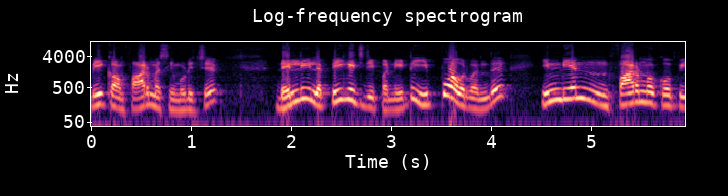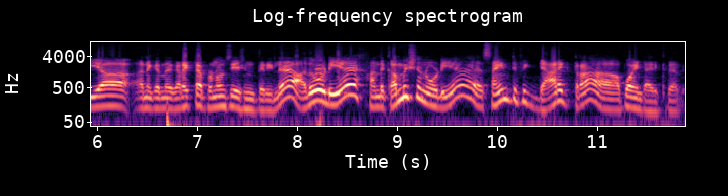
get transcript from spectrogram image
பிகாம் ஃபார்மசி முடித்து டெல்லியில் பிஹெச்டி பண்ணிவிட்டு இப்போது அவர் வந்து இந்தியன் ஃபார்மகோப்பியா எனக்கு அந்த கரெக்டாக ப்ரொனவுன்சியேஷன் தெரியல அதோடைய அந்த கமிஷனோடைய சயின்டிஃபிக் டைரக்டராக அப்பாயிண்ட் ஆயிருக்கிறாரு.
